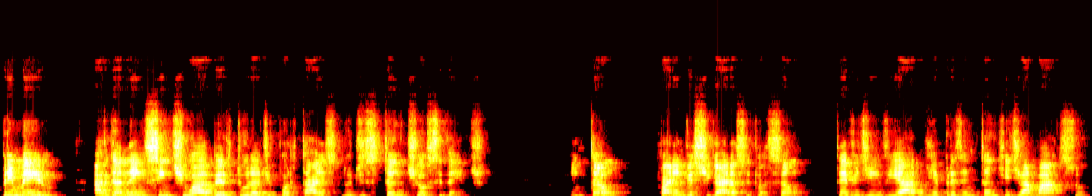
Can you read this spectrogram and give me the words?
Primeiro, Arganem sentiu a abertura de portais no distante ocidente. Então, para investigar a situação, teve de enviar um representante de Amatsu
